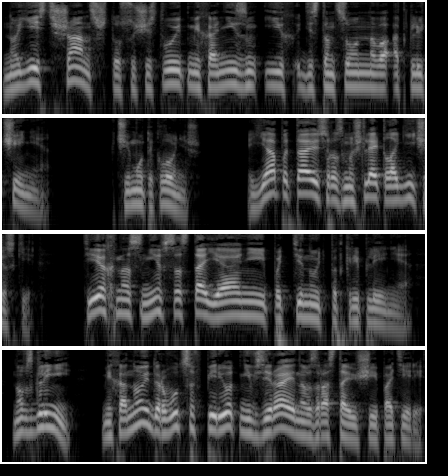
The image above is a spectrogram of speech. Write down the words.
но есть шанс, что существует механизм их дистанционного отключения. К чему ты клонишь? Я пытаюсь размышлять логически. Технос не в состоянии подтянуть подкрепление. Но взгляни, механоиды рвутся вперед, невзирая на возрастающие потери.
